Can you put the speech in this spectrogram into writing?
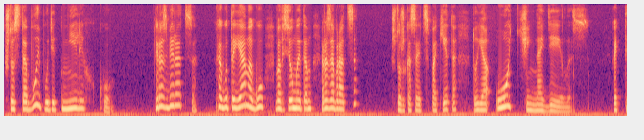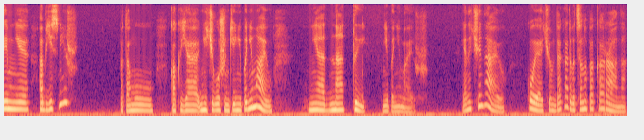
что с тобой будет нелегко. Разбираться, как будто я могу во всем этом разобраться. Что же касается пакета, то я очень надеялась. Хоть ты мне объяснишь, потому как я ничегошеньки не понимаю. Ни одна ты не понимаешь. Я начинаю кое о чем догадываться, но пока рано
